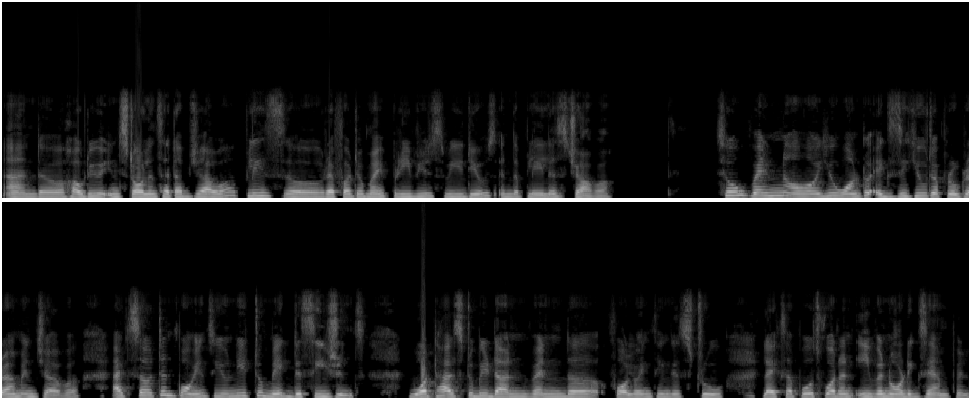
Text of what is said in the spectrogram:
and uh, how do you install and set up Java, please uh, refer to my previous videos in the playlist Java. So when uh, you want to execute a program in Java, at certain points you need to make decisions. What has to be done when the following thing is true? Like suppose for an even odd example,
